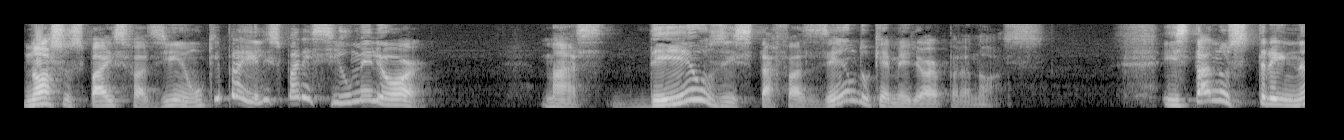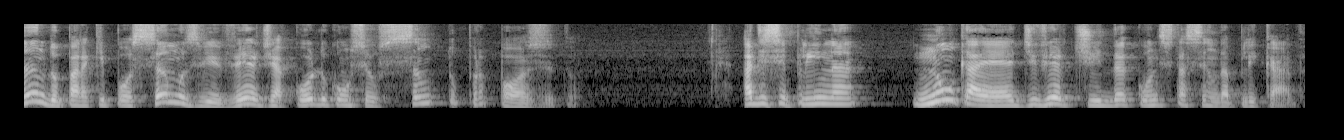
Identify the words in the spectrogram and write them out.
nossos pais faziam o que para eles parecia o melhor. Mas Deus está fazendo o que é melhor para nós está nos treinando para que possamos viver de acordo com o seu santo propósito. A disciplina nunca é divertida quando está sendo aplicada,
